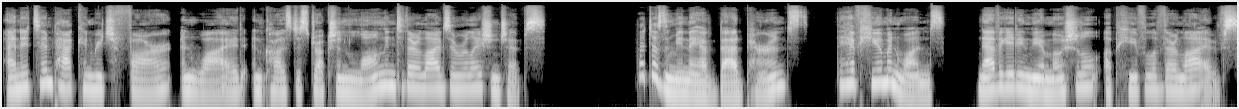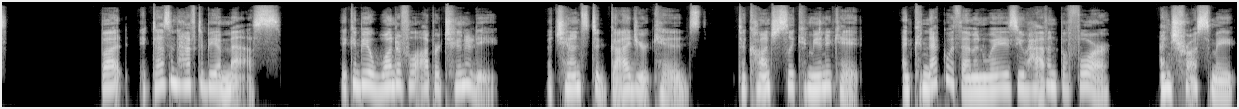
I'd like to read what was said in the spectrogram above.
And its impact can reach far and wide and cause destruction long into their lives and relationships. That doesn't mean they have bad parents, they have human ones, navigating the emotional upheaval of their lives. But it doesn't have to be a mess. It can be a wonderful opportunity a chance to guide your kids, to consciously communicate and connect with them in ways you haven't before. And trust me,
